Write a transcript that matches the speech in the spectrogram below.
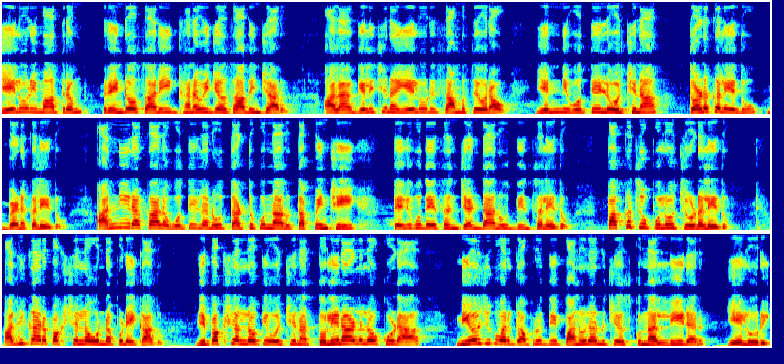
ఏలూరి మాత్రం రెండోసారి ఘన విజయం సాధించారు. అలా గెలిచిన ఏలూరి సాంబశివరావు ఎన్ని ఒత్తిళ్ళు వచ్చినా తొణకలేదు బెణకలేదు. అన్ని రకాల ఒత్తిళ్ళను తట్టుకున్నారు తప్పించి తెలుగుదేశం జెండాను దించలేదు. పక్కచూపులు చూడలేదు. అధికార పక్షంలో ఉన్నప్పుడే కాదు. విపక్షంలోకి వచ్చిన తొలినాళ్ళలో కూడా నియోజకవర్గ అభివృద్ధి పనులను చేసుకున్న లీడర్ ఏలూరి.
